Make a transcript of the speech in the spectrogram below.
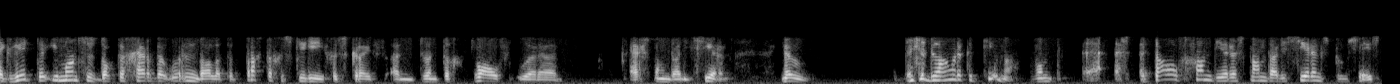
Ek weet dat iemand soos Dr Gerda Orendal het 'n pragtige studie geskryf in 2012 oor 'n uh, herstandardisering. Nou, dis 'n belangrike tema want uh, 'n taal gaan deur 'n standaardiseringsproses.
